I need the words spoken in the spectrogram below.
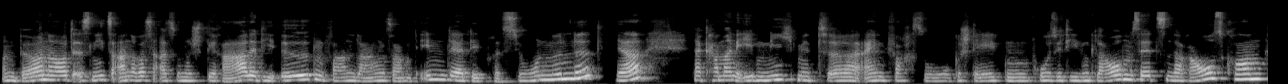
und Burnout ist nichts anderes als so eine Spirale, die irgendwann langsam in der Depression mündet. Ja, da kann man eben nicht mit äh, einfach so gestellten positiven Glaubenssätzen da rauskommen.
